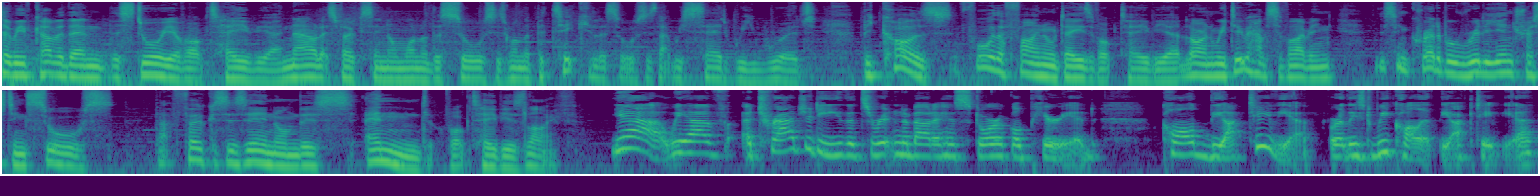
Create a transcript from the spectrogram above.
So we've covered then the story of Octavia. Now let's focus in on one of the sources, one of the particular sources that we said we would. Because for the final days of Octavia, Lauren, we do have surviving this incredible, really interesting source that focuses in on this end of Octavia's life. Yeah, we have a tragedy that's written about a historical period called the Octavia, or at least we call it the Octavia.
